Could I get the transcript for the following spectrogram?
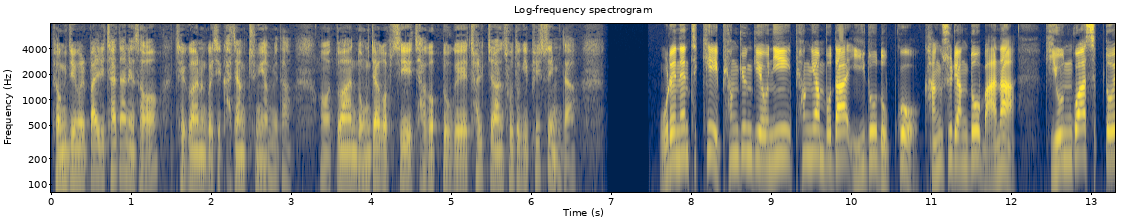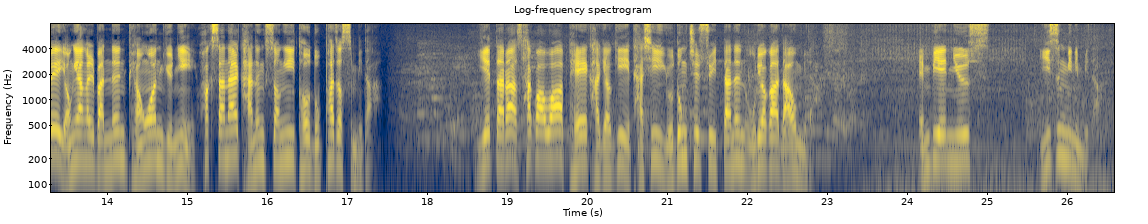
병증을 빨리 차단해서 제거하는 것이 가장 중요합니다. 어, 또한 농작업 시 작업 도구의 철저한 소독이 필수입니다. 올해는 특히 평균 기온이 평년보다 2도 높고 강수량도 많아 기온과 습도의 영향을 받는 병원균이 확산할 가능성이 더 높아졌습니다. 이에 따라 사과와 배 가격이 다시 요동칠 수 있다는 우려가 나옵니다. MBN 뉴스 이승민입니다.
